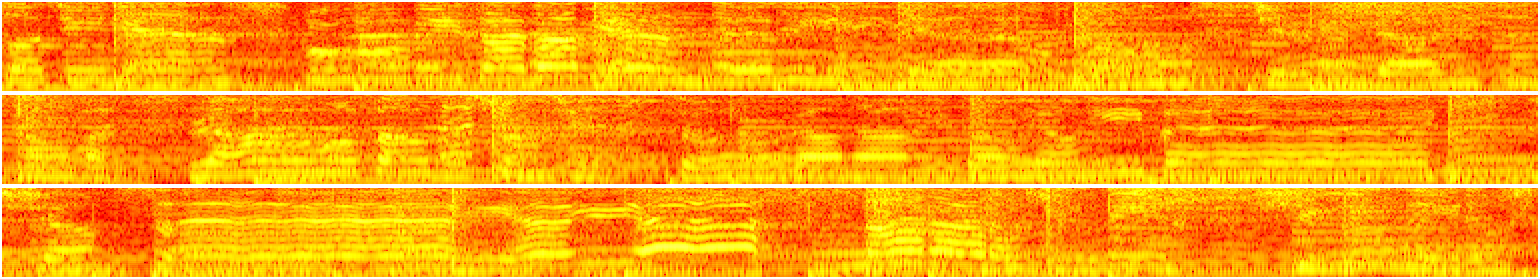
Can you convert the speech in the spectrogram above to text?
做纪念，不必害怕面对离别。我剪掉一丝头发，让我放在胸前，走到哪里都有你陪相随。脑袋都是你，心里都是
